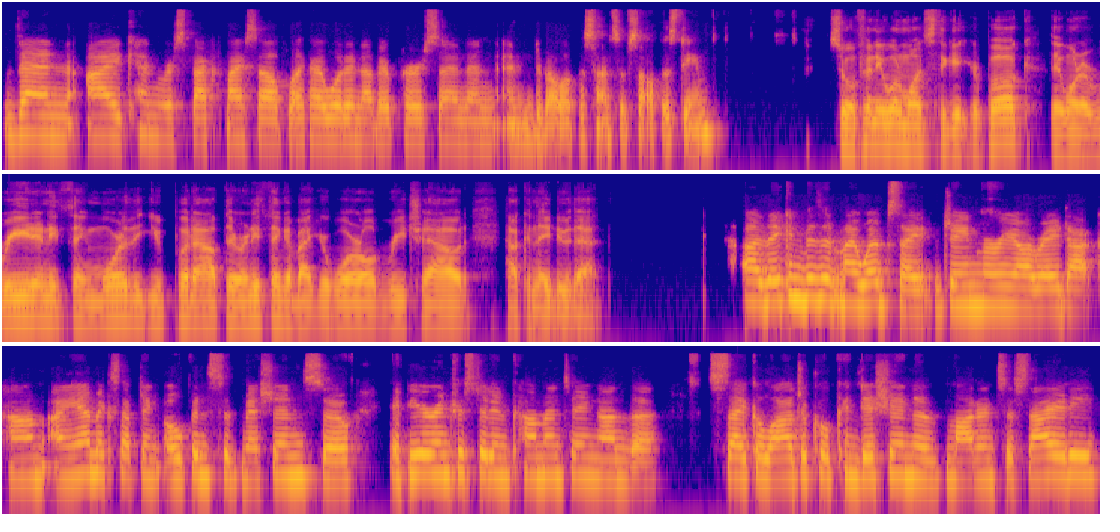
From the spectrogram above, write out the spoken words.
then I can respect myself like I would another person and, and develop a sense of self esteem. So if anyone wants to get your book, they want to read anything more that you put out there, anything about your world, reach out. How can they do that? Uh, they can visit my website, janemarieauret.com. I am accepting open submissions. So if you're interested in commenting on the psychological condition of modern society,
